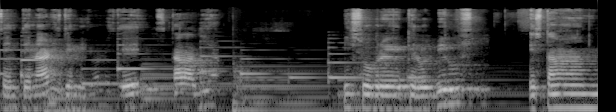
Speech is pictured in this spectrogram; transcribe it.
centenares de millones de ellos cada día y sobre que los virus están,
